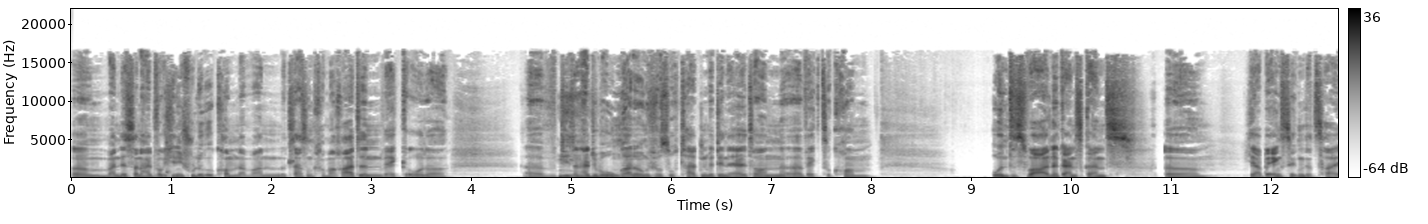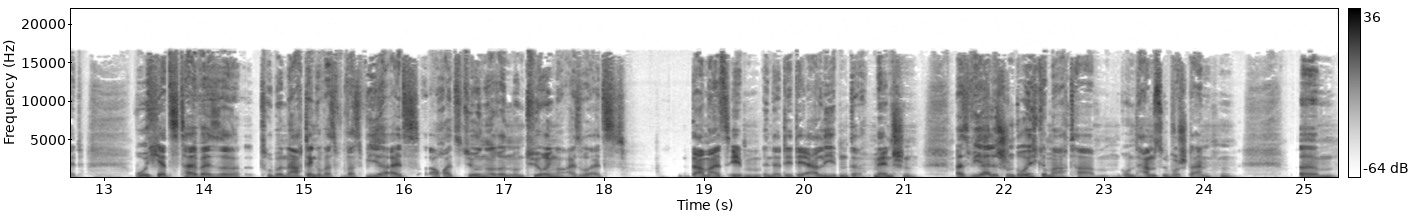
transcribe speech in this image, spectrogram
Ähm, man ist dann halt wirklich in die Schule gekommen, da waren Klassenkameradinnen weg oder äh, die mhm. dann halt über Ungarn irgendwie versucht hatten, mit den Eltern wegzukommen. Und es war eine ganz, ganz ja, beängstigende Zeit. Wo ich jetzt teilweise drüber nachdenke, was, was wir als, auch als Thüringerinnen und Thüringer, also als damals eben in der DDR lebende Menschen, was wir alles schon durchgemacht haben und haben es überstanden, ähm,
